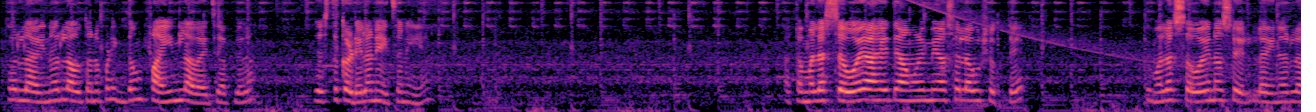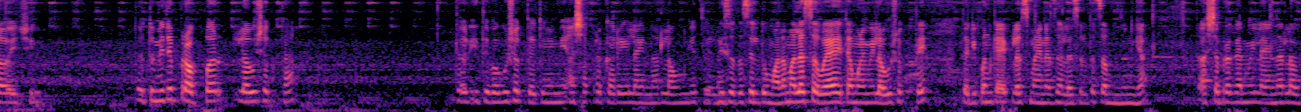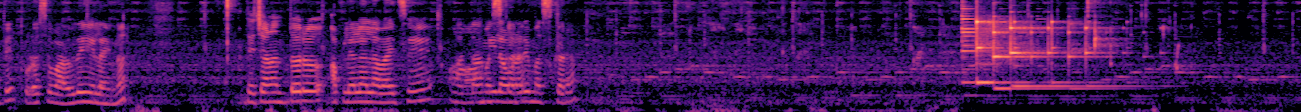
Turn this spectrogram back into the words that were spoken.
तर लायनर लावताना पण एकदम फाईन लावायचे आपल्याला. जास्त कडेला न्यायचं नाही आहे आता मला सवय आहे त्यामुळे मी असं लावू शकते. तुम्हाला सवय नसेल लाईनर लावायची तर तुम्ही ते प्रॉपर लावू शकता. तर इथे बघू शकता तुम्ही मी अशा प्रकारे लायनर लावून घेतले दिसत असेल तुम्हाला मला सवय आहे त्यामुळे मी लावू शकते. तरी पण काही प्लस मायनस झालं असेल तर समजून घ्या. तर अशा प्रकारे मी लायनर लावते. थोडंसं वाळू दे हे लायनर त्याच्यानंतर आपल्याला लावायचं आहे आता मी लावणार आहे मस्करा.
